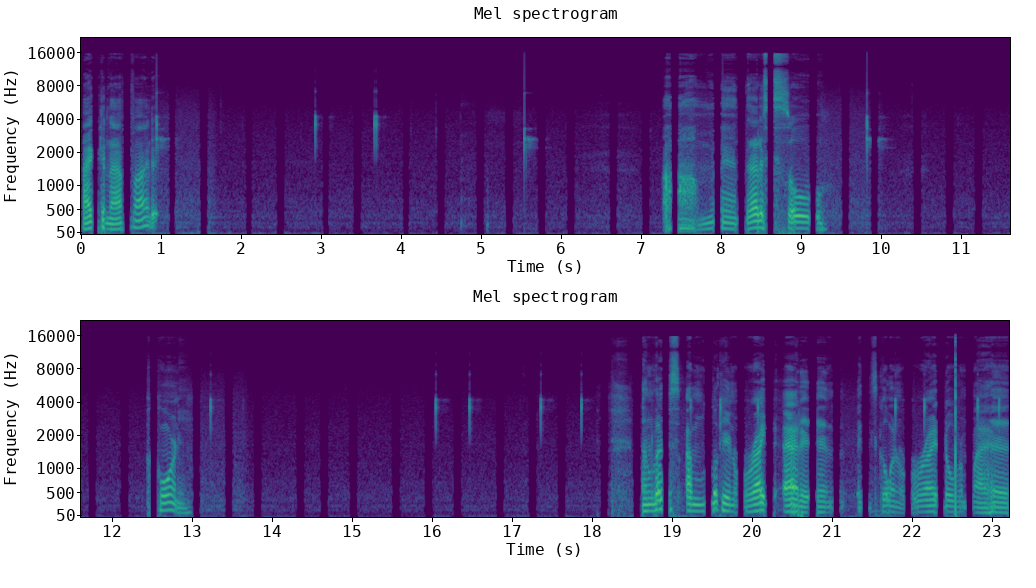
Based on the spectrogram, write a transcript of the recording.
I cannot find it. Oh man, that is so corny. Unless I'm looking right at it and it's going right over my head.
